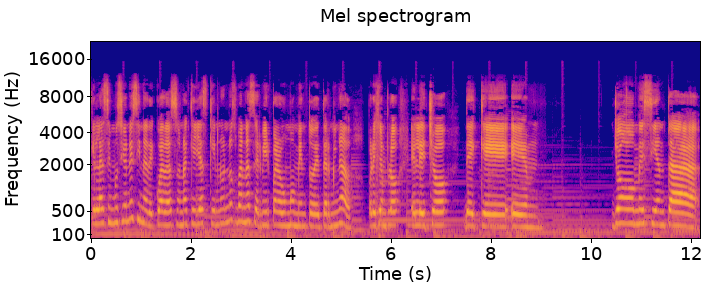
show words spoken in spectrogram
que las emociones inadecuadas son aquellas que no nos van a servir para un momento determinado. Por ejemplo, el hecho de que em, yo me sienta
